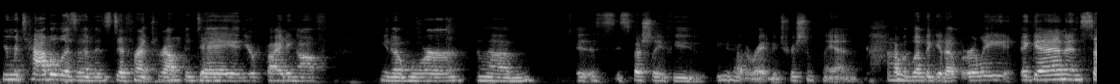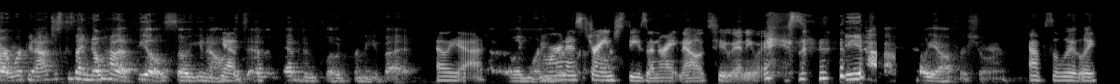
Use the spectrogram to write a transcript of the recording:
your metabolism is different throughout the day and you're fighting off you know more um, especially if you you have the right nutrition plan i would love to get up early again and start working out just because i know how that feels so you know it's ebbed, ebbed and flowed for me but Oh yeah. Early morning. We're in a strange season right now too, anyways. yeah. Oh yeah, for sure. Absolutely.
